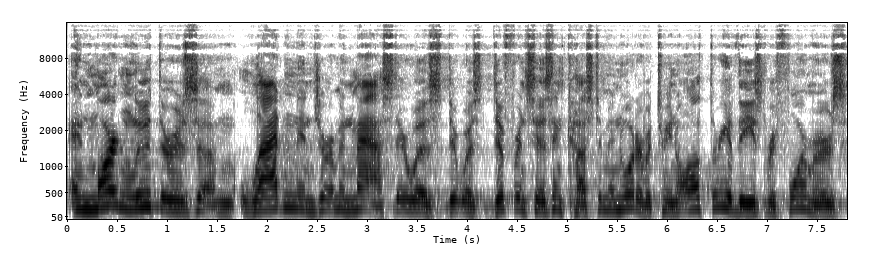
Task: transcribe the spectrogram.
and Martin Luther's um, Latin and German Mass. There was, there was differences in custom and order between all three of these reformers'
